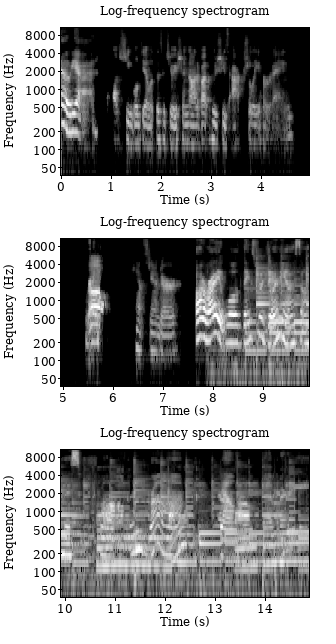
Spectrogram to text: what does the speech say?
Oh yeah. How she will deal with the situation, not about who she's actually hurting. Right. Oh, can't stand her. All right. Well, thanks for joining us on this fun run down Um, memory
